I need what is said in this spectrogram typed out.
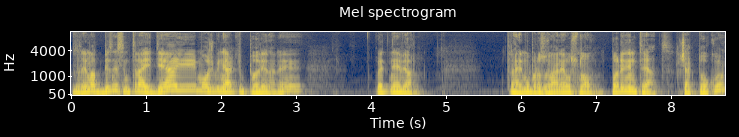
за да имат бизнес им трябва идея и може би някакви пари, нали? Което не е вярно. Трябва им образование основно. Пари не им трябват чак толкова,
